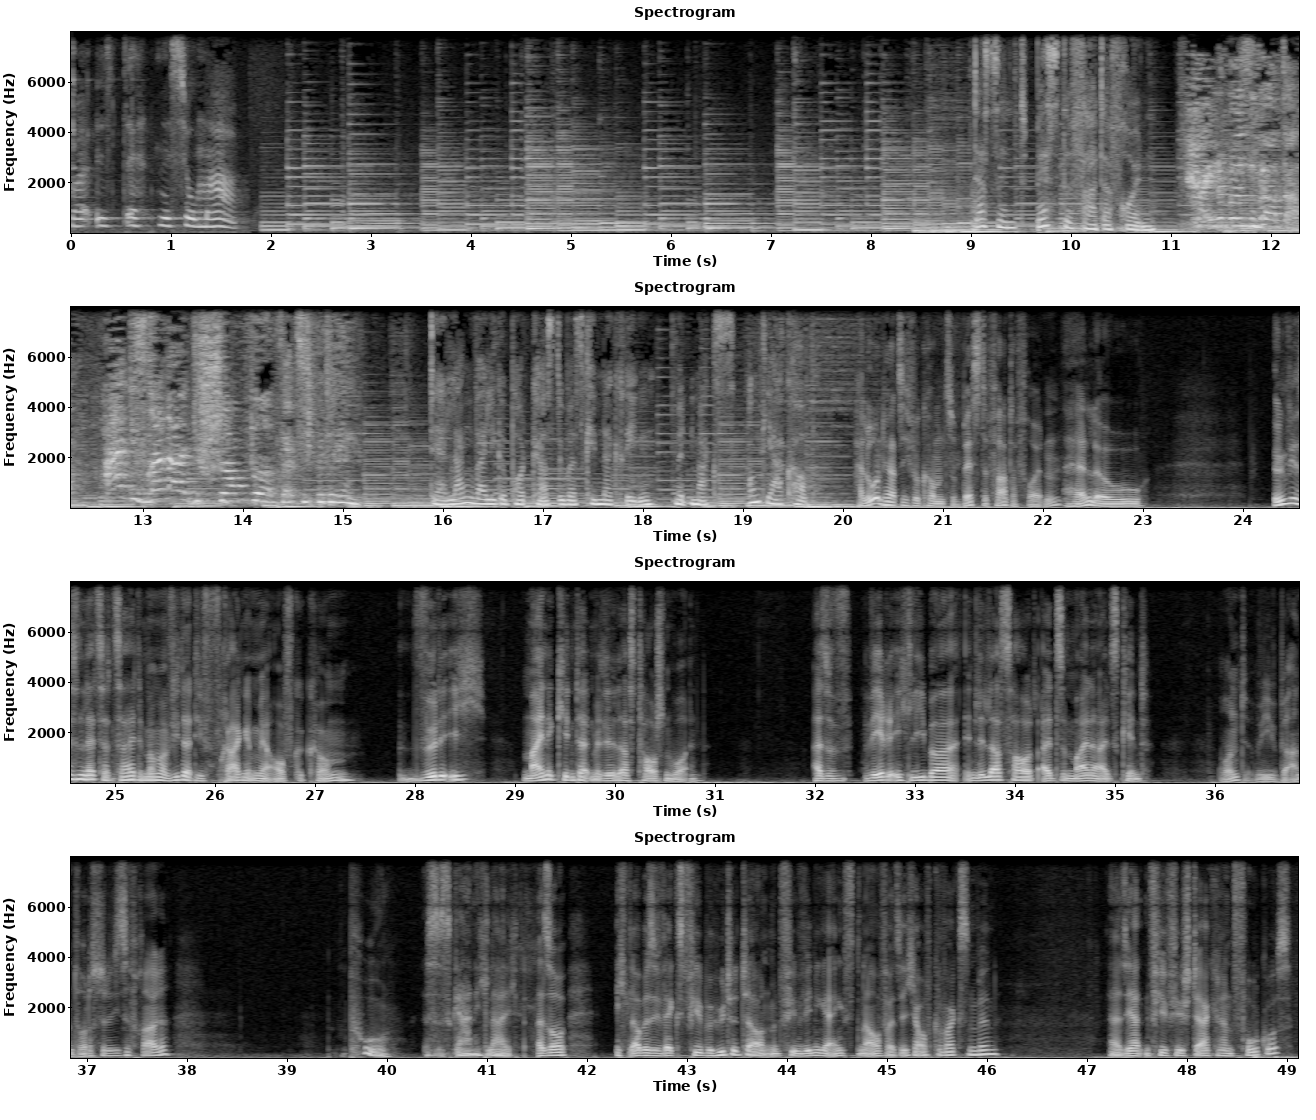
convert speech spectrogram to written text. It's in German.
Weil ich das nicht so mag. Das sind beste Vaterfreuden. Keine bösen Wörter. Halt die Fremde, alte Schöpfe. Setz dich bitte hin. Der langweilige Podcast übers Kinderkriegen mit Max und Jakob. Hallo und herzlich willkommen zu Beste Vaterfreuden. Hello. Irgendwie ist in letzter Zeit immer mal wieder die Frage in mir aufgekommen, würde ich meine Kindheit mit Lillas tauschen wollen? Also wäre ich lieber in Lillas Haut als in meiner als Kind? Und wie beantwortest du diese Frage? Puh, es ist gar nicht leicht. Also ich glaube, sie wächst viel behüteter und mit viel weniger Ängsten auf, als ich aufgewachsen bin. Äh, sie hat einen viel, viel stärkeren Fokus.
